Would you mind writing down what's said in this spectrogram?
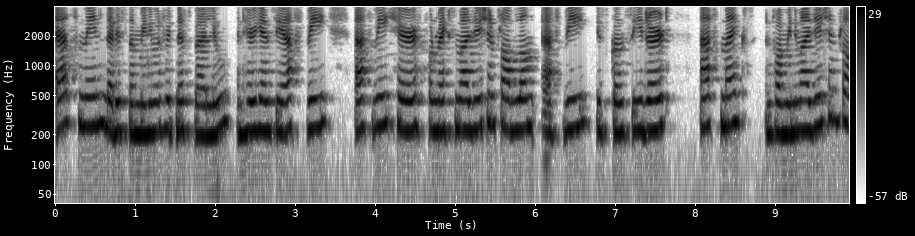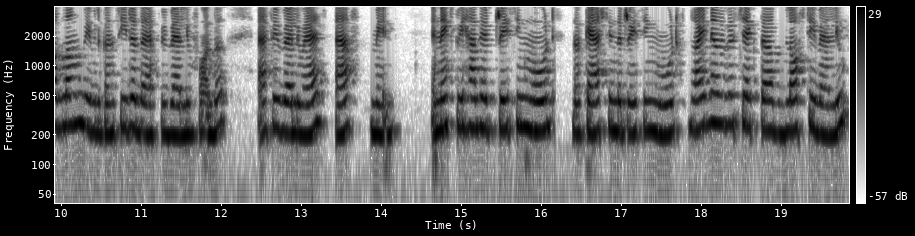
F min that is the minimal fitness value and here you can see FV. FV here for maximization problem FV is considered Fmax and for minimization problem we will consider the FV value for the FV value as F min. And next we have here tracing mode the cache in the tracing mode. Right now we will check the velocity value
